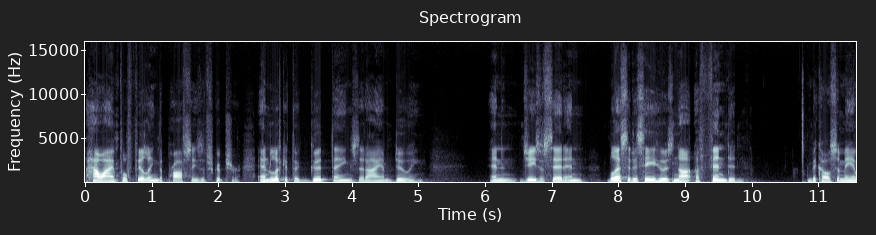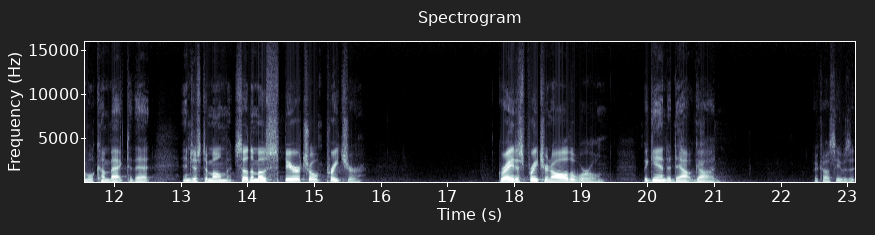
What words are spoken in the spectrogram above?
how I am fulfilling the prophecies of Scripture and look at the good things that I am doing. And Jesus said, And blessed is he who is not offended because of me. And we'll come back to that in just a moment. So, the most spiritual preacher greatest preacher in all the world, began to doubt God because he was at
